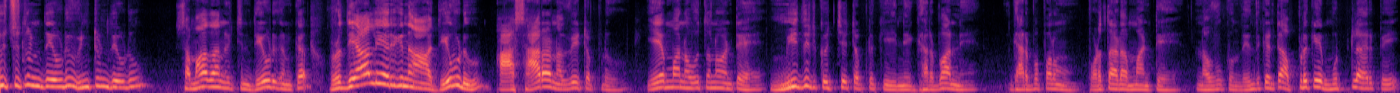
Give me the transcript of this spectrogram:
చూచుతున్న దేవుడు వింటున్న దేవుడు సమాధానం ఇచ్చిన దేవుడు కనుక హృదయాలు ఎరిగిన ఆ దేవుడు ఆ సారా నవ్వేటప్పుడు ఏమ్మా నవ్వుతున్నావు అంటే మీదికి వచ్చేటప్పటికి నీ గర్భాన్ని గర్భఫలం పుడతాడమ్మా అంటే నవ్వుకుంది. ఎందుకంటే అప్పటికే ముట్లు ఆరిపోయి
